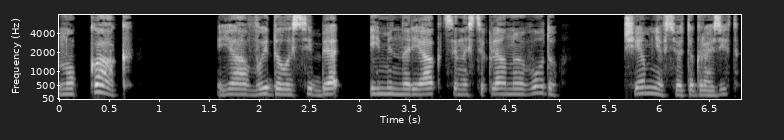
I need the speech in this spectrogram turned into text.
Но как? Я выдала себя именно реакцией на стеклянную воду. Чем мне все это грозит?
